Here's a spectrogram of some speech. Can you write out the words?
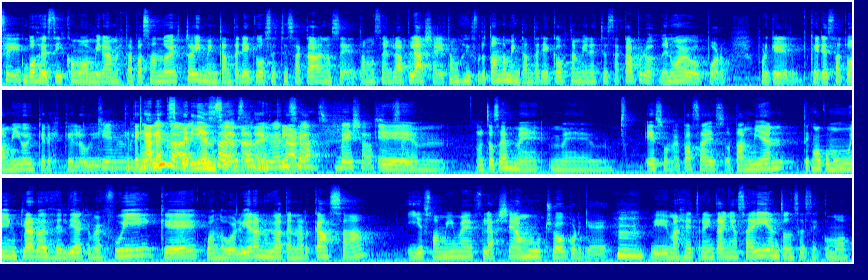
sí. vos decís como, mira, me está pasando esto y me encantaría que vos estés acá, no sé, estamos en la playa y estamos disfrutando, me encantaría que vos también estés acá, pero de nuevo, por porque querés a tu amigo y querés que lo que, que tenga la experiencia, esa- ¿entendés? Claro. bellas. Eh, Entonces me, me- eso, me pasa eso. También tengo como muy en claro desde el día que me fui que cuando volviera no iba a tener casa y eso a mí me flashea mucho porque Mm. viví más de 30 años ahí, entonces es como,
